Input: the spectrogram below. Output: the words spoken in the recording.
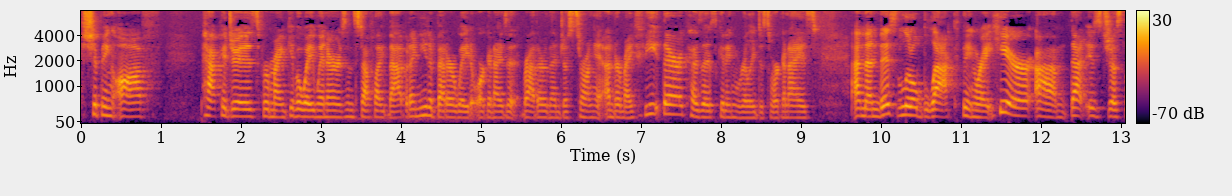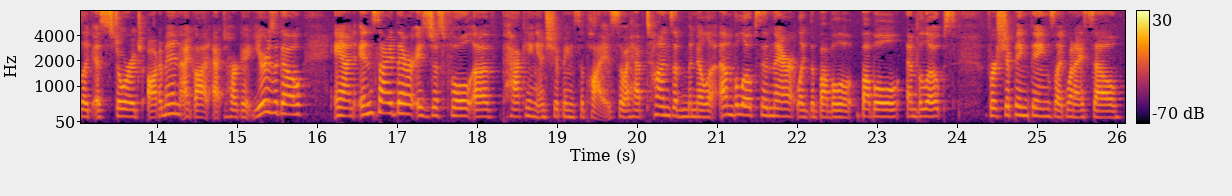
shipping off packages for my giveaway winners and stuff like that, but I need a better way to organize it rather than just throwing it under my feet there because it's getting really disorganized. And then this little black thing right here, um, that is just like a storage ottoman I got at Target years ago. And inside there is just full of packing and shipping supplies. So I have tons of manila envelopes in there, like the bubble, bubble envelopes for shipping things like when I sell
